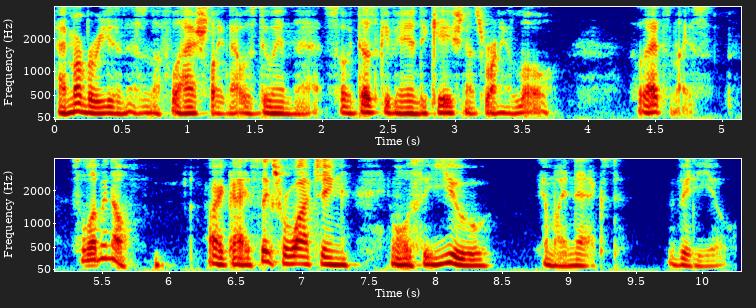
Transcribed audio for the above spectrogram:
I remember using this in a flashlight that was doing that. So it does give you an indication it's running low. So that's nice. So let me know. All right, guys, thanks for watching, and we'll see you in my next video.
